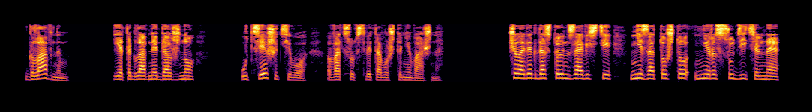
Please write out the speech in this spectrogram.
главным, и это главное должно утешить его в отсутствии того, что неважно. Человек достоин зависти не за то, что нерассудительная,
